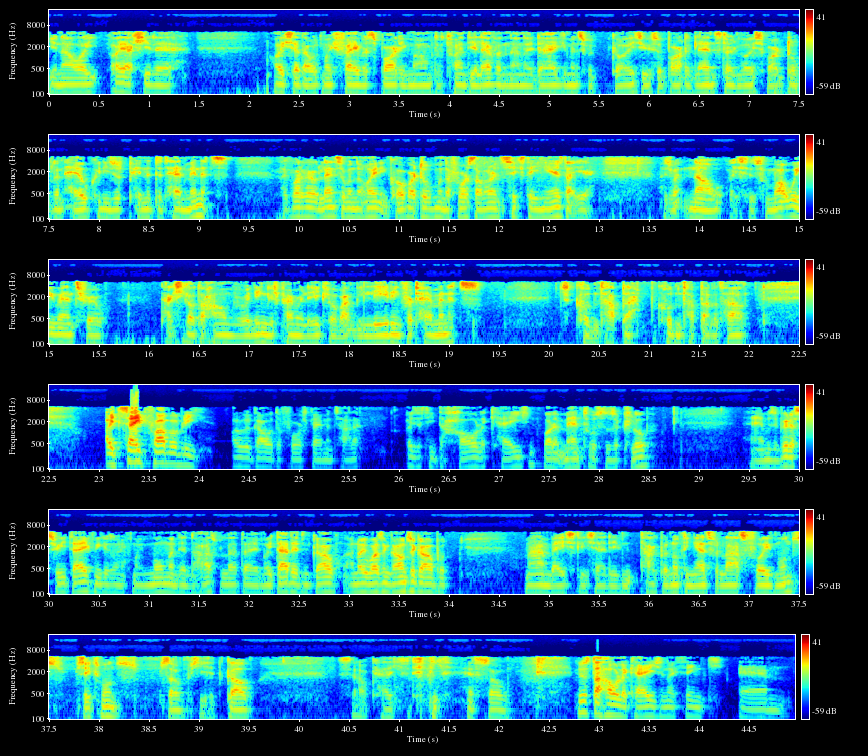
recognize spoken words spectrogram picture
you know, I, I actually, uh, I said that was my favourite sporting moment of 2011, and I had arguments with guys who supported Leinster and guys who supported Dublin. How could you just pin it to ten minutes? Like, what about Leinster when the Heineken Cup or Dublin the first All in 16 years that year? I just went, no. I says, from what we went through, to actually go to home for an English Premier League club and be leading for 10 minutes, just couldn't top that. Couldn't top that at all. I'd say probably I would go with the first game in Tallaght. I just think the whole occasion, what it meant to us as a club. And it was a bit of a sweet day for me because my mum went in the hospital that day. My dad didn't go, and I wasn't going to go, but man basically said he didn't talk about nothing else for the last five months, six months. So she said go. Said okay. so just the whole occasion. I think um,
